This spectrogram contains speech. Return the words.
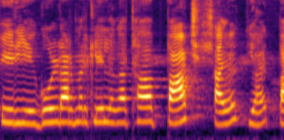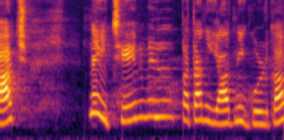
फिर ये गोल्ड आर्मर के लिए लगा था पाँच, शायद याद पाँच। नहीं चेन मिल पता नहीं, याद नहीं गोल्ड का।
